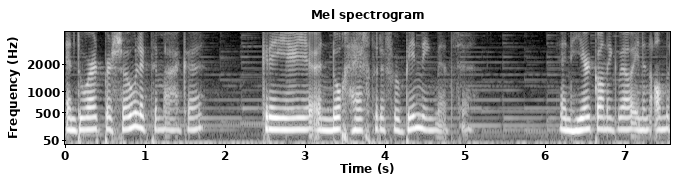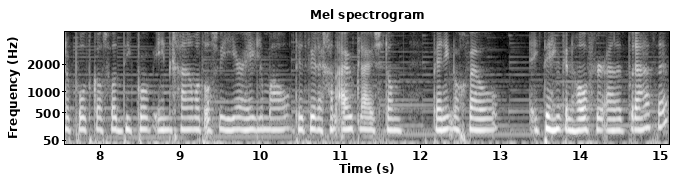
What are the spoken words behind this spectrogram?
En door het persoonlijk te maken, creëer je een nog hechtere verbinding met ze. En hier kan ik wel in een andere podcast wat dieper op ingaan. Want als we hier helemaal dit willen gaan uitpluizen, dan ben ik nog wel, ik denk, een half uur aan het praten.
